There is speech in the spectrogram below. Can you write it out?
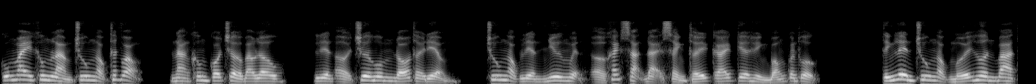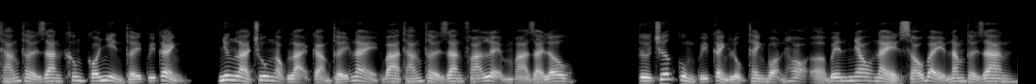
Cũng may không làm Chu Ngọc thất vọng, nàng không có chờ bao lâu, liền ở trưa hôm đó thời điểm, Chu Ngọc liền như nguyện ở khách sạn đại sảnh thấy cái kia hình bóng quen thuộc. Tính lên Chu Ngọc mới hơn 3 tháng thời gian không có nhìn thấy quý cảnh, nhưng là Chu Ngọc lại cảm thấy này 3 tháng thời gian phá lệ mà dài lâu. Từ trước cùng quý cảnh lục thành bọn họ ở bên nhau này 6-7 năm thời gian,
